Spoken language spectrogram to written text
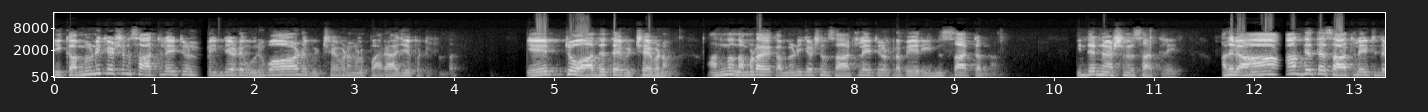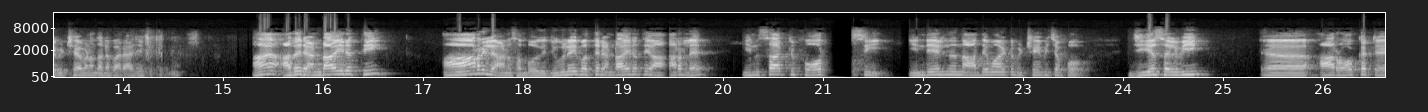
ഈ കമ്മ്യൂണിക്കേഷൻ സാറ്റലൈറ്റുകൾ ഇന്ത്യയുടെ ഒരുപാട് വിക്ഷേപണങ്ങൾ പരാജയപ്പെട്ടിട്ടുണ്ട്. ഏറ്റവും ആദ്യത്തെ വിക്ഷേപണം അന്ന് നമ്മുടെ കമ്മ്യൂണിക്കേഷൻ സാറ്റലൈറ്റുകളുടെ പേര് ഇൻസാറ്റ് എന്നാണ്. Indian national satellite. അതിൽ ആദ്യത്തെ സാറ്റലൈറ്റിന്റെ വിക്ഷേപണം തന്നെ പരാജയപ്പെട്ടിരുന്നു. ആ അത് രണ്ടായിരത്തി ആറിലാണ് സംഭവിച്ചത് ജൂലൈ പത്ത് രണ്ടായിരത്തി ആറിൽ ഇൻസാറ്റ് ഫോർ സി ഇന്ത്യയിൽ നിന്ന് ആദ്യമായിട്ട് വിക്ഷേപിച്ചപ്പോൾ ജി എസ് എൽ വി ആ റോക്കറ്റ്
